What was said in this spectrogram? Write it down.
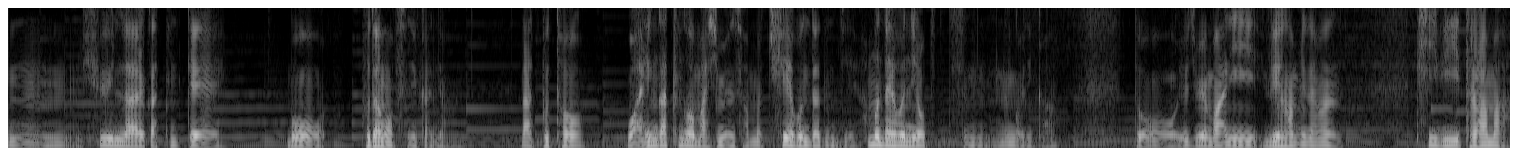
음, 휴일날 같은 때 뭐 부담 없으니까요. 낮부터 와인 같은 거 마시면서 한번 취해 본다든지 한 번도 해본 일 없는 거니까 또 요즘에 많이 유행합니다만 TV 드라마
